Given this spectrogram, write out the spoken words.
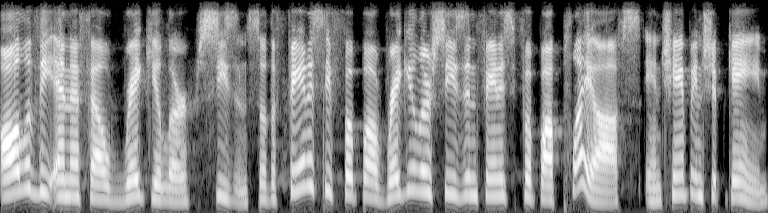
all of the NFL regular seasons. So the fantasy football regular season, fantasy football playoffs and championship game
